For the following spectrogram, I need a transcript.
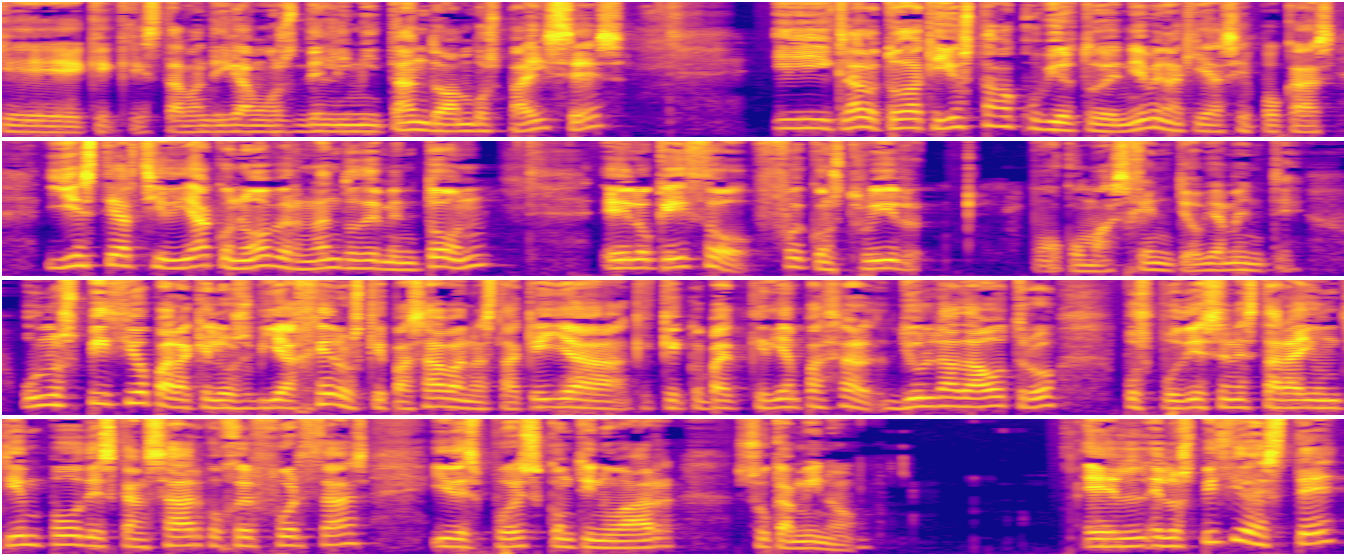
que, que, estaban, digamos, delimitando ambos países. Y claro, todo aquello estaba cubierto de nieve en aquellas épocas. Y este archidiácono, Bernardo de Mentón, eh, lo que hizo fue construir, como con más gente, obviamente, un hospicio para que los viajeros que pasaban hasta aquella, que, querían pasar de un lado a otro, pues pudiesen estar ahí un tiempo, descansar, coger fuerzas y después continuar su camino. El, el hospicio este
